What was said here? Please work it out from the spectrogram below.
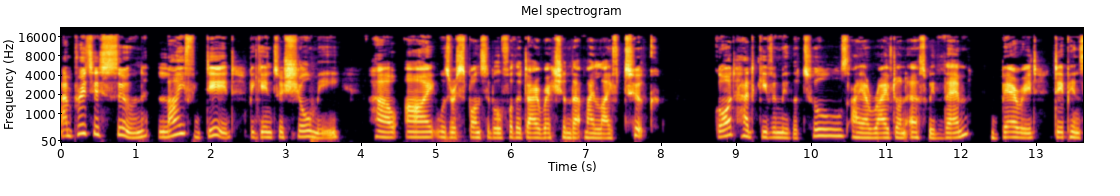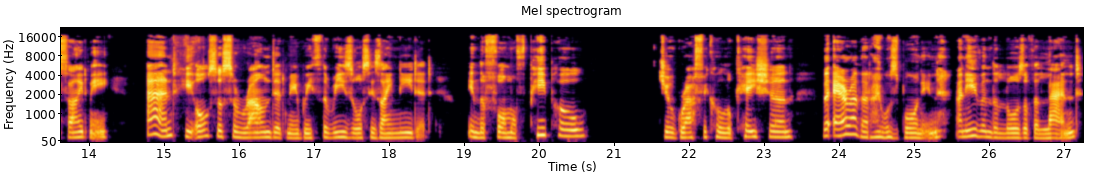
And pretty soon, life did begin to show me how I was responsible for the direction that my life took. God had given me the tools, I arrived on earth with them, buried deep inside me, and He also surrounded me with the resources I needed in the form of people, geographical location, the era that I was born in, and even the laws of the land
